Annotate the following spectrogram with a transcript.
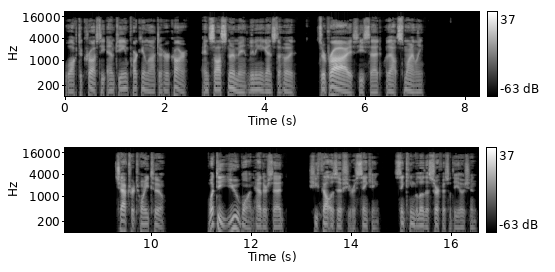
walked across the emptying parking lot to her car, and saw Snowman leaning against the hood. Surprise, he said, without smiling. Chapter 22 what do you want? Heather said. She felt as if she were sinking, sinking below the surface of the ocean.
